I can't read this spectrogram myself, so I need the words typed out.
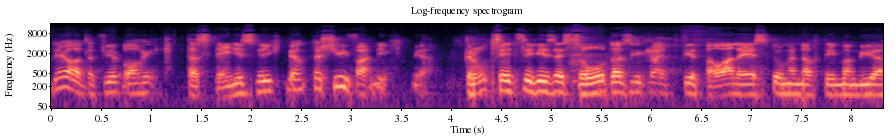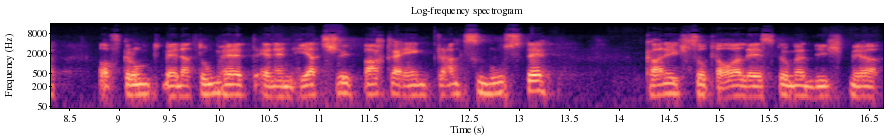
ja, dafür brauche ich das Tennis nicht mehr und das Skifahren nicht mehr. Grundsätzlich ist es so, dass ich halt für Dauerleistungen, nachdem man mir aufgrund meiner Dummheit einen Herzschrittmacher einpflanzen musste, kann ich so Dauerleistungen nicht mehr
